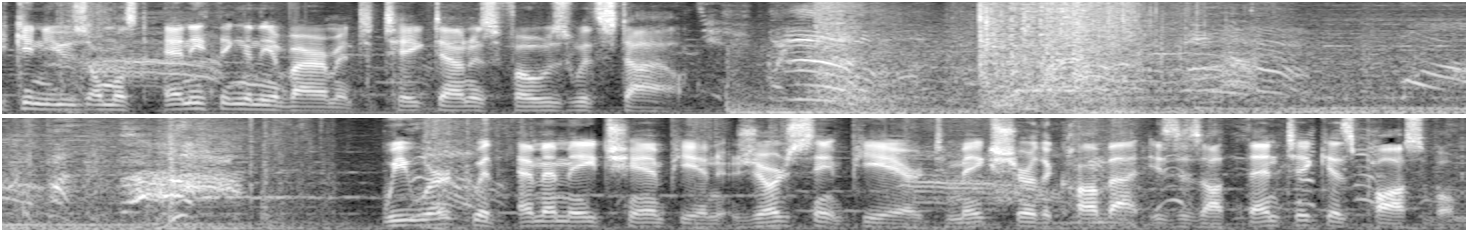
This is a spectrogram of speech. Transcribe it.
He can use almost anything in the environment to take down his foes with style. We worked with MMA champion Georges St. Pierre to make sure the combat is as authentic as possible.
